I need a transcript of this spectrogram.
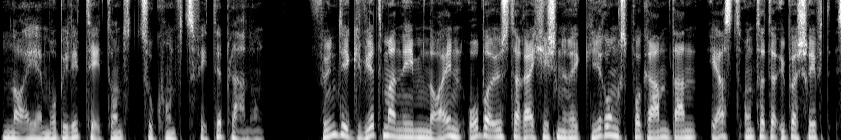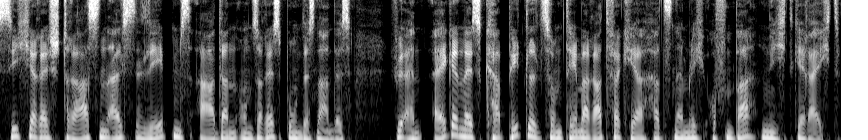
Neue Mobilität und zukunftsfitte Planung. Fündig wird man im neuen oberösterreichischen Regierungsprogramm dann erst unter der Überschrift Sichere Straßen als Lebensadern unseres Bundeslandes. Für ein eigenes Kapitel zum Thema Radverkehr hat es nämlich offenbar nicht gereicht.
